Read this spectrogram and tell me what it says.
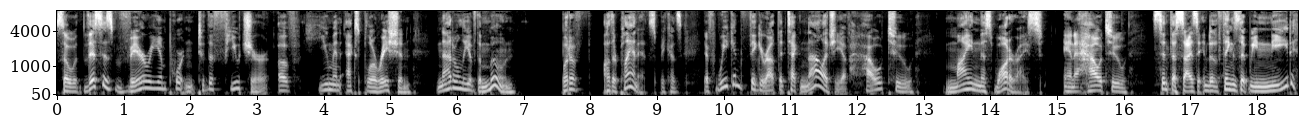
So, this is very important to the future of human exploration, not only of the moon, but of other planets. Because if we can figure out the technology of how to mine this water ice and how to synthesize it into the things that we need,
